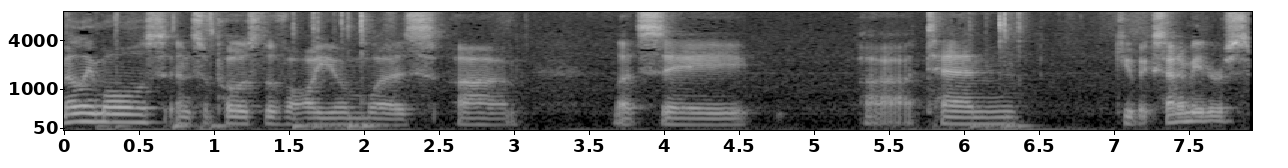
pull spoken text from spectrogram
millimoles, and suppose the volume was, um, let's say, uh, 10 cubic centimeters.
